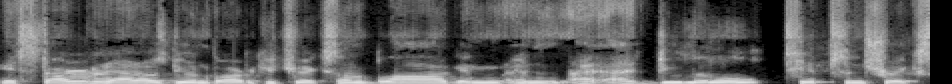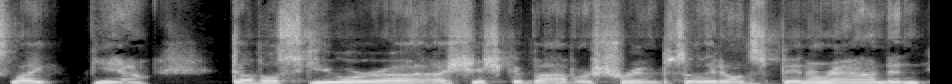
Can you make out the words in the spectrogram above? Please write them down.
it started out. I was doing barbecue tricks on the blog, and and I, I do little tips and tricks like you know double skewer a, a shish kebab or shrimp so they don't spin around, and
